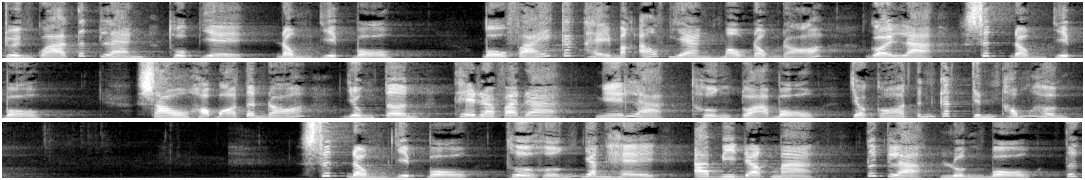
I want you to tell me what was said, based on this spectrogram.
truyền qua Tích Lan thuộc về đồng diệp bộ. Bộ phái các thầy mặc áo vàng màu đồng đỏ gọi là xích đồng diệp bộ. Sau họ bỏ tên đó, dùng tên Theravada nghĩa là thượng tọa bộ cho có tính cách chính thống hơn. Xích đồng diệp bộ thừa hưởng văn hệ Abhidharma tức là luận bộ tức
